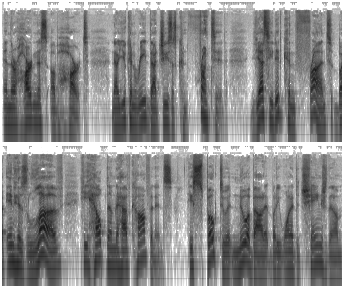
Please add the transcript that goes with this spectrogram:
and their hardness of heart. Now, you can read that Jesus confronted yes, he did confront, but in his love, he helped them to have confidence. He spoke to it, knew about it, but he wanted to change them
